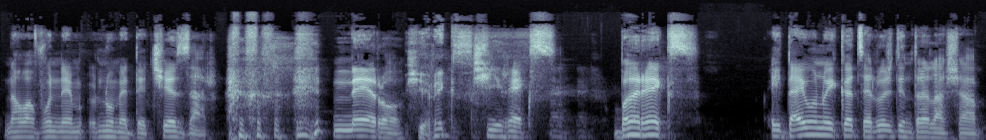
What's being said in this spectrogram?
n-au avut ne- nume de Cezar, Nero, Și Rex. și Rex. Bă, Rex, îi dai unui cățeluș dintre ăla așa,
